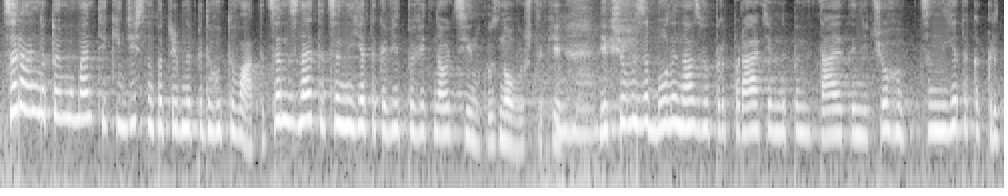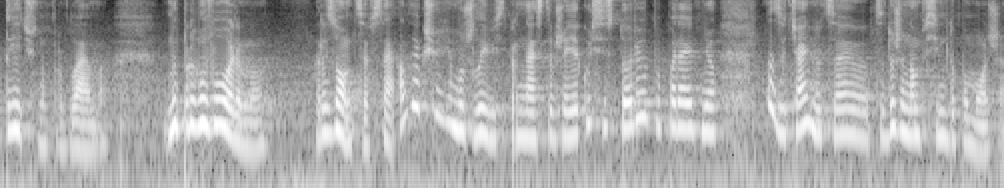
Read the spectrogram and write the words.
Це реально той момент, який дійсно потрібно підготувати. Це не знаєте, це не є така відповідь на оцінку. Знову ж таки, якщо ви забули назви препаратів, не пам'ятаєте нічого, це не є така критична проблема. Ми проговоримо. Разом це все. Але якщо є можливість принести вже якусь історію попередню, надзвичайно це, це дуже нам всім допоможе.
